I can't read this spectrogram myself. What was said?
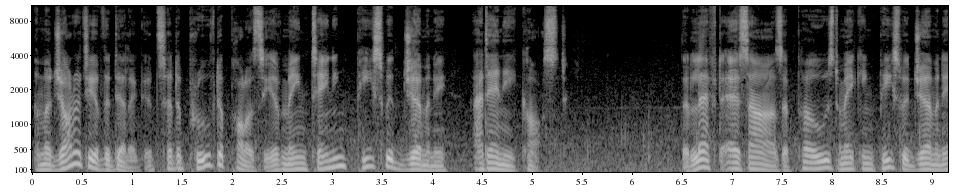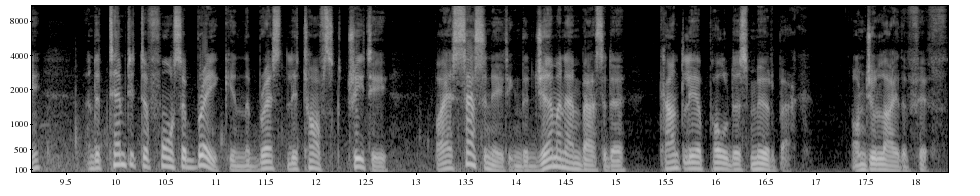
A majority of the delegates had approved a policy of maintaining peace with Germany at any cost. The left SRs opposed making peace with Germany and attempted to force a break in the Brest-Litovsk Treaty by assassinating the German ambassador Count Leopoldus Mirbach on July the 5th.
